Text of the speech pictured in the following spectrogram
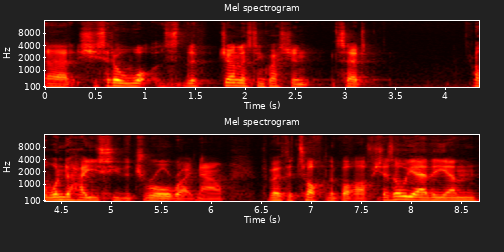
uh, she said, "Oh, what?" The journalist in question said, "I wonder how you see the draw right now for both the top and the bottom half." She says, "Oh yeah, the um,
